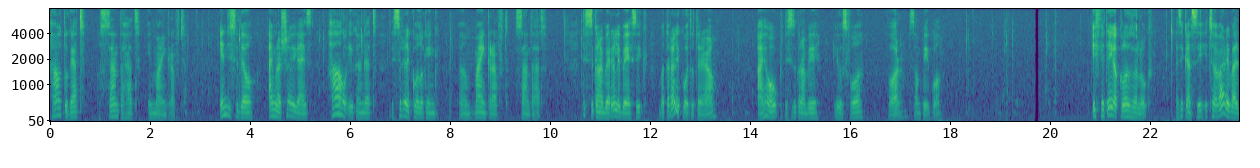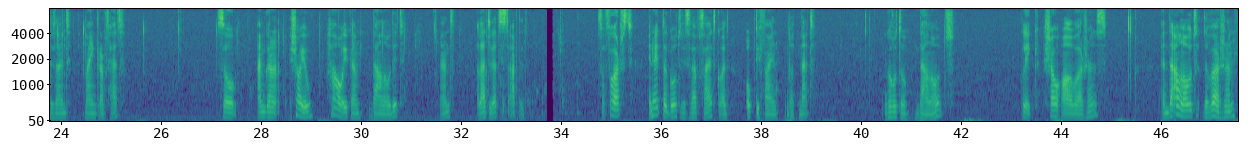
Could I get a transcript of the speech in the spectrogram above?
how to get a Santa hat in Minecraft. In this video I'm gonna show you guys how you can get this really cool looking um, Minecraft Santa hat. This is gonna be a really basic but a really cool tutorial. I hope this is gonna be useful for some people. If we take a closer look, as you can see it's a very well designed Minecraft hat. So I'm gonna show you how you can download it and let's get started. So first you need to go to this website called optifine.net go to downloads click show all versions and download the version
